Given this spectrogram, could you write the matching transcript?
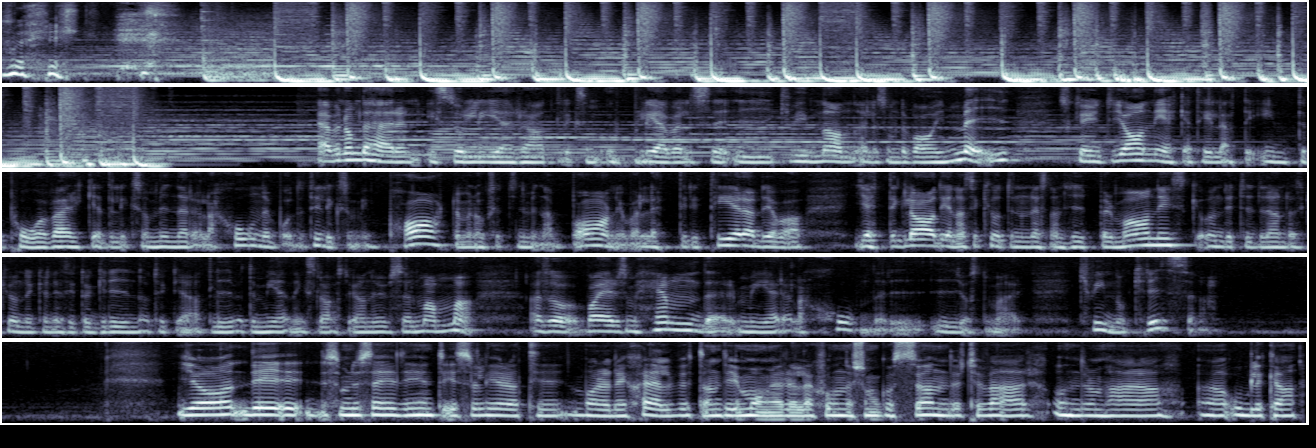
Även om det här är en isolerad liksom, upplevelse i kvinnan eller som det var i mig så kan ju inte jag neka till att det inte påverkade liksom, mina relationer både till liksom, min partner men också till mina barn. Jag var lättirriterad, jag var jätteglad ena sekunden och nästan hypermanisk. Under tiden andra sekunden kunde jag sitta och grina och tycka att livet är meningslöst och jag är en usel mamma. Alltså vad är det som händer med relationer i, i just de här kvinnokriserna? Ja, det, som du säger, det är inte isolerat till bara dig själv utan det är många relationer som går sönder tyvärr under de här uh, olika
